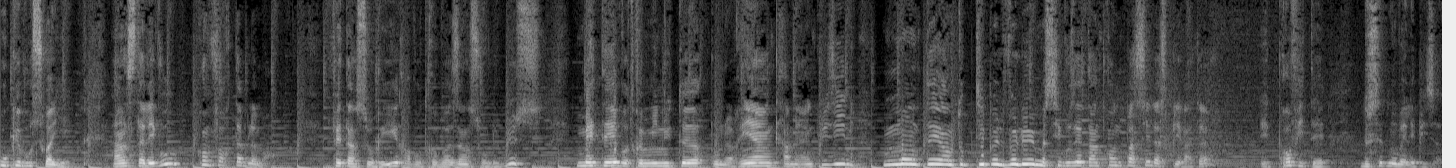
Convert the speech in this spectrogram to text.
où que vous soyez, installez-vous confortablement. Faites un sourire à votre voisin sur le bus. Mettez votre minuteur pour ne rien cramer en cuisine. Montez un tout petit peu le volume si vous êtes en train de passer l'aspirateur. Et profitez de cet nouvel épisode.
